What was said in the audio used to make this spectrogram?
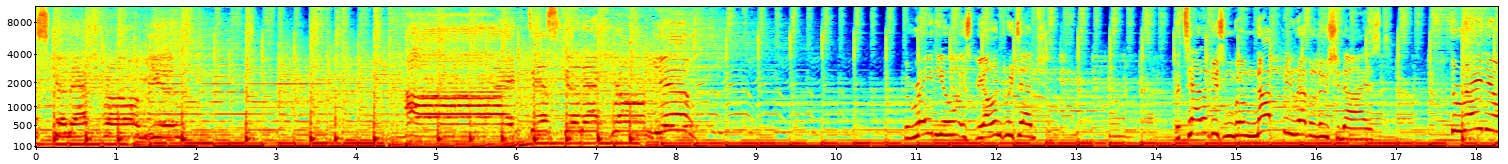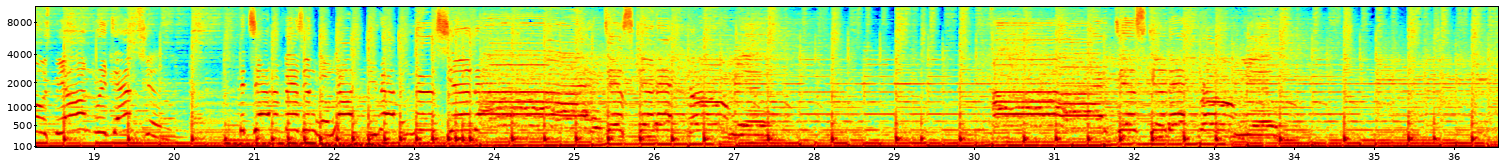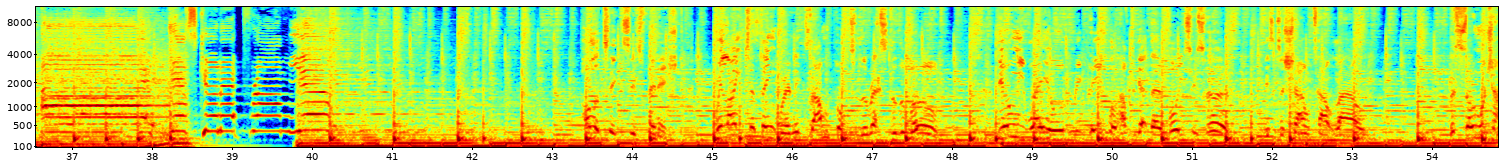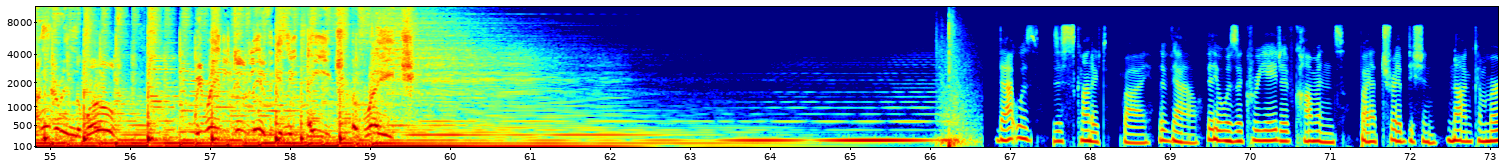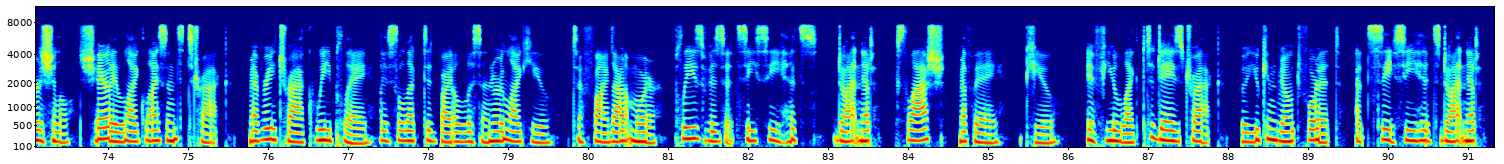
Disconnect from you. I disconnect from you. The radio is beyond redemption. The television will not be revolutionized. The radio is beyond redemption. The television is finished. We like to think we're an example to the rest of the world. The only way ordinary people have to get their voices heard is to shout out loud. There's so much anger in the world. We really do live in the age of rage. That was Disconnect by The Vow. It was a Creative Commons by attribution, non-commercial, share Alike licensed track. Every track we play is selected by a listener like you. To find out more, please visit cchits.net slash FAQ. If you liked today's track, you can vote for it at cchits.net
